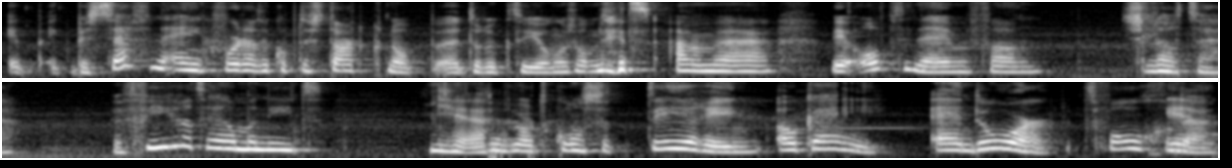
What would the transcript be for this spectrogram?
ik, ik besef in één keer voordat ik op de startknop eh, drukte, jongens, om dit samen eh, weer op te nemen van... Charlotte, we vieren het helemaal niet. Ja. Een soort constatering. Oké, en door. Het volgende. Ja.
